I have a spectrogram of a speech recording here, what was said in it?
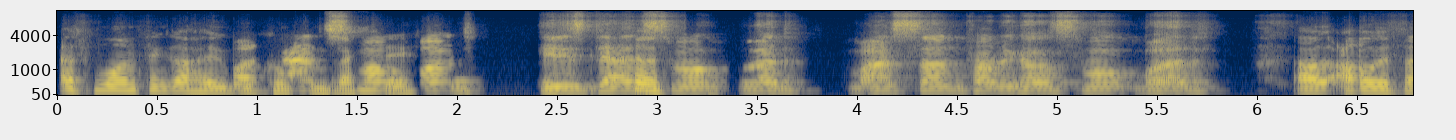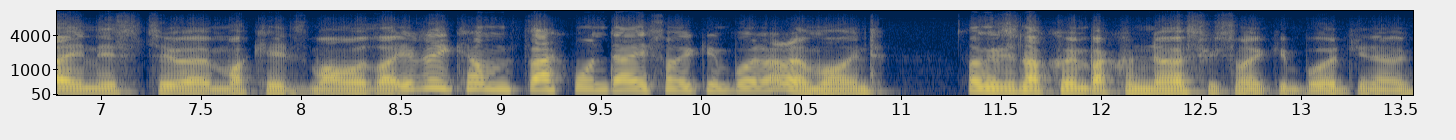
that's one thing I hope My will come dad from smoked Brexit. Bud. His dad smoked Bud. My son probably gonna smoke Bud. I, I was saying this to uh, my kid's mom. I was like, if he comes back one day smoking Bud, I don't mind. As long as he's not coming back from nursery smoking Bud, you know.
